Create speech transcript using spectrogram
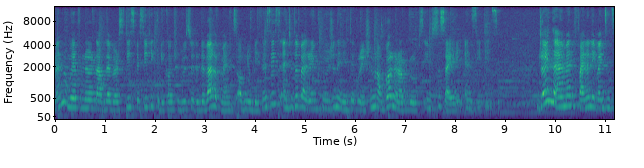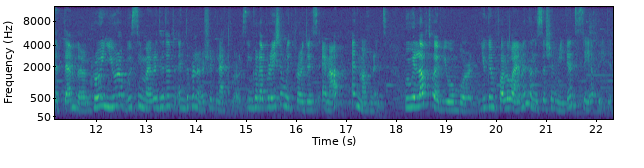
MN, we have learned how diversity specifically contributes to the development of new businesses and to the better inclusion and integration of vulnerable groups into society and cities. Join the MN final event in September, Growing Europe Boosting Migrant Entrepreneurship Networks, in collaboration with projects EMAP and Magnet. We will love to have you on board. You can follow MN on the social media to stay updated.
